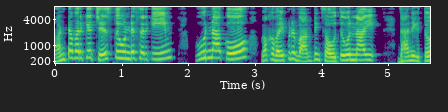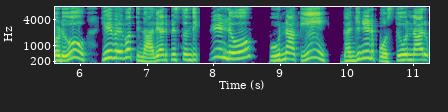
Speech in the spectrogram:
వంట వరకే చేస్తూ ఉండేసరికి పూర్ణకు ఒకవైపున వామిటింగ్స్ అవుతూ ఉన్నాయి. దానికి తోడు ఏవేవో తినాలి అనిపిస్తుంది. వీళ్ళు పూర్ణకి గంజినీళ్ళు పోస్తూ ఉన్నారు.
